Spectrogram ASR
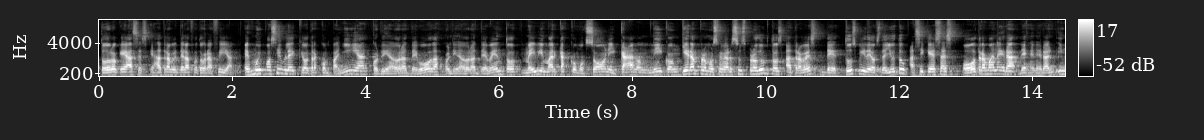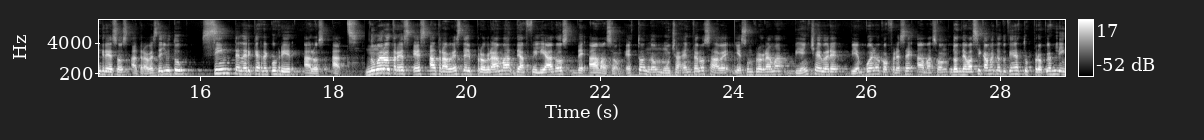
todo lo que haces es a través de la fotografía. Es muy posible que otras compañías, coordinadoras de bodas, coordinadoras de eventos, maybe marcas como Sony, Canon, Nikon, quieran promocionar sus productos a través de tus videos de YouTube. Así que esa es otra manera de generar ingresos a través de YouTube sin tener que recurrir a los ads. Número 3 es a través del programa de afiliados de Amazon. Esto no mucha gente lo sabe y es un programa bien chévere, bien bueno que ofrece Amazon, donde básicamente tú tienes tus propios links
